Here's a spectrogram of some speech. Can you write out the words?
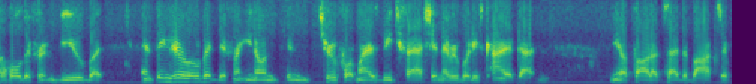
a whole different view, but and things are a little bit different. You know, in, in true Fort Myers Beach fashion, everybody's kind of gotten you know thought outside the box. They're,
